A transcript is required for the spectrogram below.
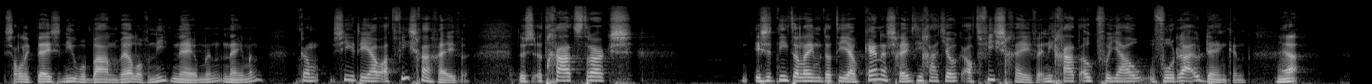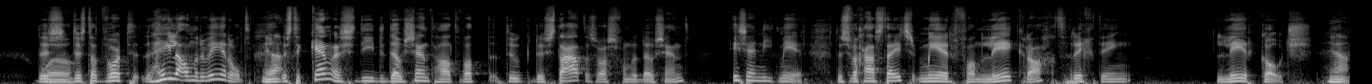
zal ik deze nieuwe baan wel of niet nemen? nemen kan Siri jou advies gaan geven. Dus het gaat straks... Is het niet alleen dat hij jou kennis geeft, die gaat je ook advies geven. En die gaat ook voor jou vooruitdenken. Ja. Dus, Wow. dus dat wordt een hele andere wereld. Ja. Dus de kennis die de docent had, wat natuurlijk de status was van de docent, is er niet meer. Dus we gaan steeds meer van leerkracht richting leercoach. ja.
